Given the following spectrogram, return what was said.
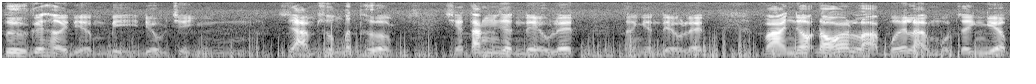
từ cái thời điểm bị điều chỉnh giảm xuống bất thường sẽ tăng dần đều lên, tăng dần đều lên và đó là mới là một doanh nghiệp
